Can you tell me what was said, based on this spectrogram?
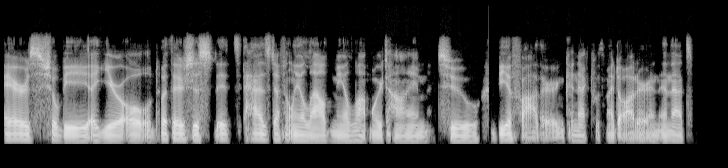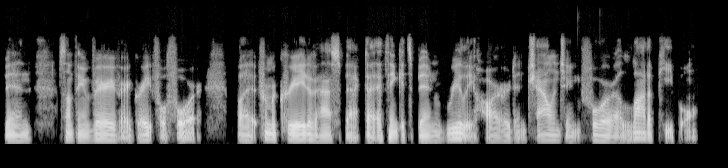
airs, she'll be a year old. But there's just, it has definitely allowed me a lot more time to be a father and connect with my daughter. And, and that's been something I'm very, very grateful for. But from a creative aspect, I think it's been really hard and challenging for a lot of people.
